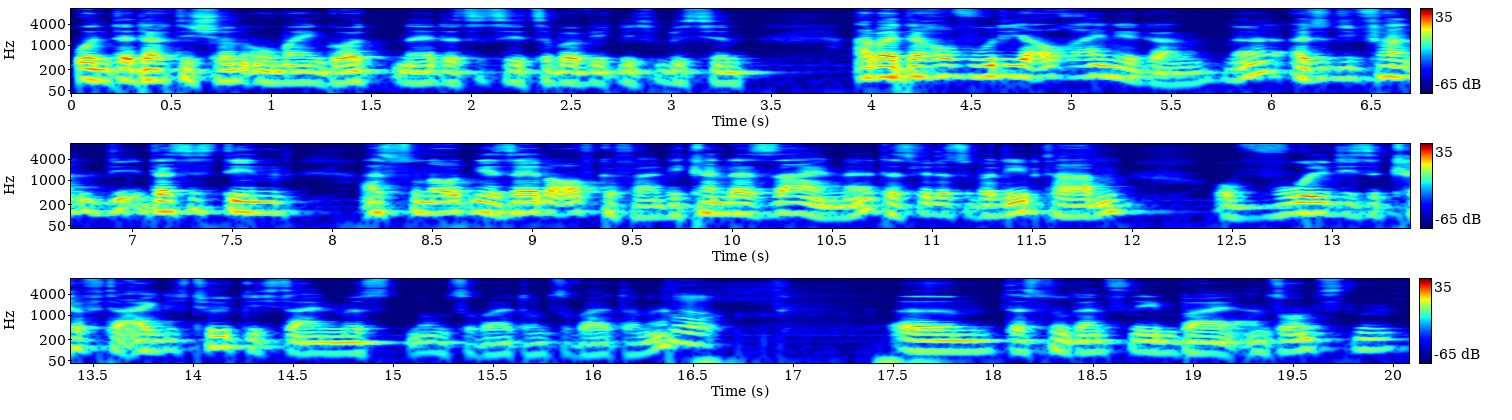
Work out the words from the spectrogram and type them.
und da dachte ich schon, oh mein Gott, ne, das ist jetzt aber wirklich ein bisschen. Aber darauf wurde ja auch eingegangen, ne? Also die fanden, die, das ist den Astronauten hier selber aufgefallen. Wie kann das sein, ne? dass wir das überlebt haben, obwohl diese Kräfte eigentlich tödlich sein müssten und so weiter und so weiter. Ne? ja. Ähm, das nur ganz nebenbei. Ansonsten,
